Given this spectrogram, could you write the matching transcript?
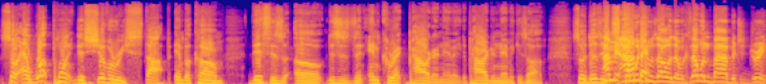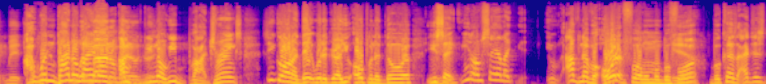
so at what point does chivalry stop and become this is uh this is an incorrect power dynamic. The power dynamic is off. So does it? I mean, I wish at- it was always over because I wouldn't buy a bitch a drink, bitch. I wouldn't buy wouldn't nobody. buy no, nobody no you know, we buy drinks. You go on a date with a girl. You open the door. You say, Mm-hmm. you know, what I'm saying like, I've never ordered for a woman before Yeah. because I just.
